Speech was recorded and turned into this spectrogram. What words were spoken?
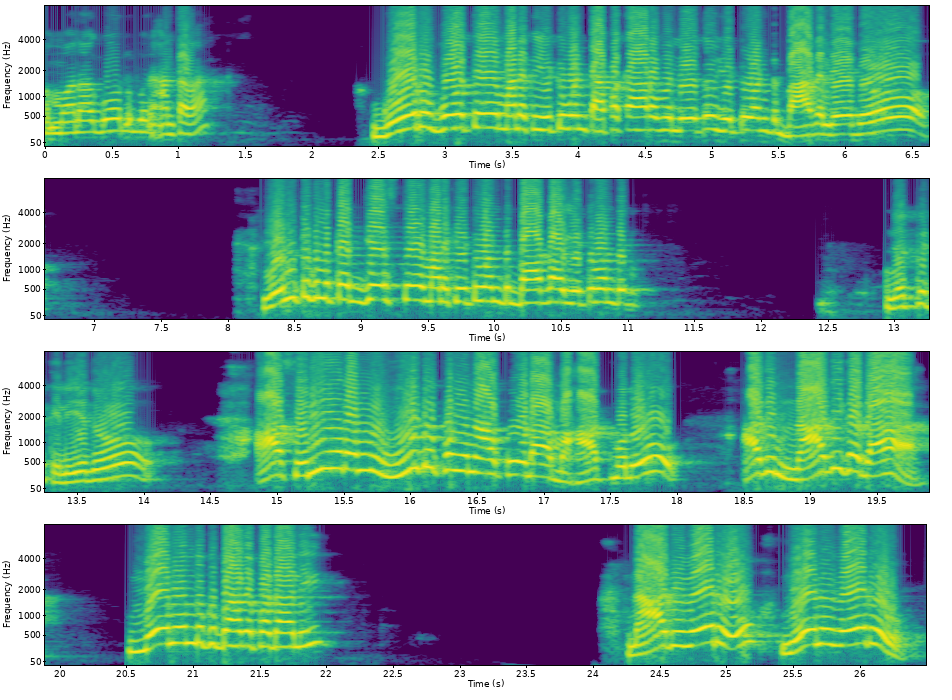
అమ్మా నా గోర్లు పోయి అంటావా? గోరు పోతే మనకు ఎటువంటి అపకారం లేదు ఎటువంటి బాధ లేదు. ఎంటుకలు కట్ చేస్తే మనకు ఎటువంటి బాధ ఎటువంటి నొప్పి తెలియదు. ఆ శరీరం ఊడిపోయినా కూడా మహాత్ములు అది నాది కదా. నేనెందుకు బాధపడాలి? నాది వేరు నేను వేరు.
